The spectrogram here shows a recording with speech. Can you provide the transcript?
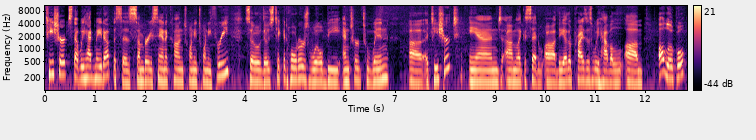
T-shirts that we had made up that says Sunbury SantaCon 2023. So those ticket holders will be entered to win. Uh, a T-shirt, and um, like I said, uh, the other prizes we have a, um, all local,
